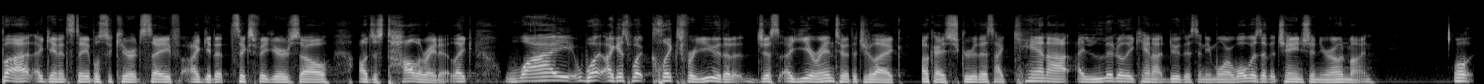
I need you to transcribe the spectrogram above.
But again, it's stable, secure, it's safe. I get it six figures, so I'll just tolerate it. Like why? What I guess what clicked for you that just a year into it that you're like, okay, screw this. I cannot. I literally cannot do this anymore. What was it that changed in your own mind? Well,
